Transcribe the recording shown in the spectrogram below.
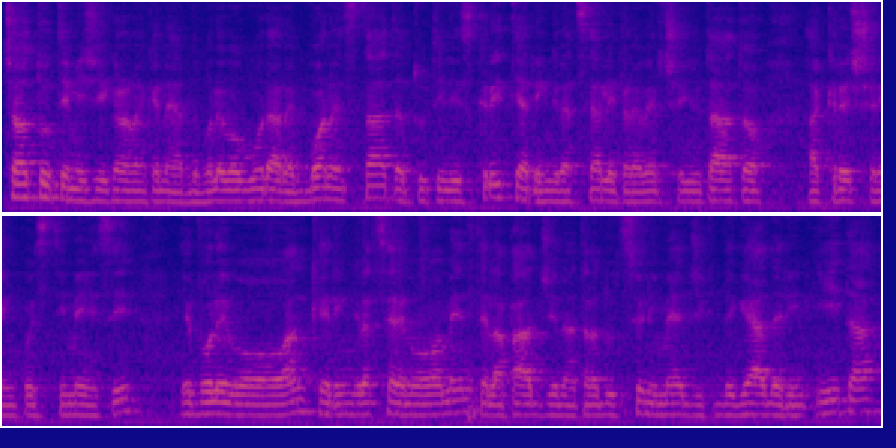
Ciao a tutti amici di Cronache Nerd, volevo augurare buona estate a tutti gli iscritti e ringraziarli per averci aiutato a crescere in questi mesi e volevo anche ringraziare nuovamente la pagina Traduzioni Magic the Gathering Ita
